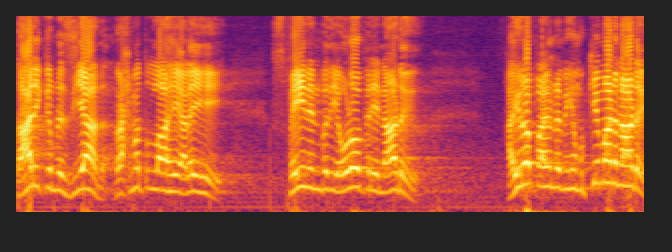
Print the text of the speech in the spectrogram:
தாரிக் இப்னு ஜியாத் ரஹமத்துல்லாஹி அலைஹி ஸ்பெயின் என்பது எவ்வளோ பெரிய நாடு? ஐரோப்பாவின் மிக முக்கியமான நாடு.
